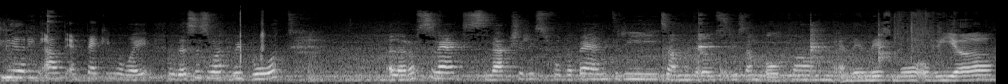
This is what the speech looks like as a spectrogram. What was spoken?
clearing out and packing away. So this is what we bought. A lot of snacks, luxuries for the pantry, some groceries, some bulk-on, and then there's more over here,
